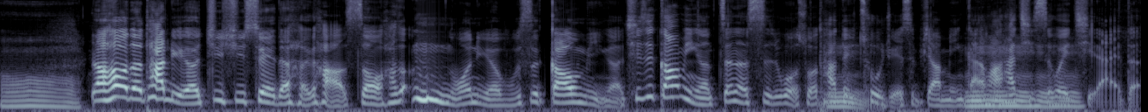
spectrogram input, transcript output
哦，然后呢，他女儿继续睡得很好受。他说：“嗯，我女儿不是高敏儿。其实高敏儿真的是，如果说他对触觉是比较敏感的话，他、嗯、其实会起来的。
